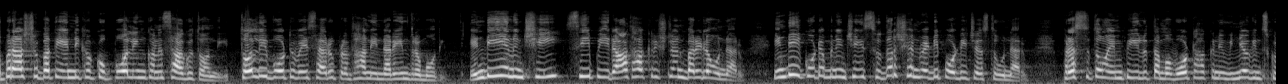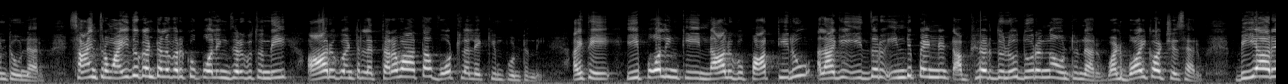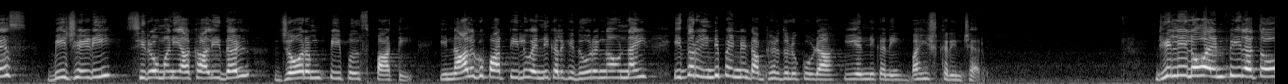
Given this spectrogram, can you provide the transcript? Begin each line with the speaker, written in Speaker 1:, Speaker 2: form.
Speaker 1: ఉపరాష్ట్రపతి ఎన్నికకు పోలింగ్ కొనసాగుతోంది. తొలి ఓటు వేశారు ప్రధాని నరేంద్ర మోదీ. ఎన్డీఏ నుంచి సిపి రాధాకృష్ణన్ బరిలో ఉన్నారు. ఇండీ కూటమి నుంచి సుదర్శన్ రెడ్డి పోటీ చేస్తూ ఉన్నారు. ప్రస్తుతం ఎంపీలు తమ ఓటు హక్కుని వినియోగించుకుంటూ ఉన్నారు. సాయంత్రం ఐదు గంటల వరకు పోలింగ్ జరుగుతుంది. ఆరు గంటల తర్వాత ఓట్ల లెక్కింపు ఉంటుంది. అయితే ఈ పోలింగ్కి నాలుగు పార్టీలు అలాగే ఇద్దరు ఇండిపెండెంట్ అభ్యర్థులు దూరంగా ఉంటున్నారు. వాళ్ళు బాయ్కాట్ చేశారు. BRS BJD Shiromani Akali Dal Zoram people's party. ఈ నాలుగు పార్టీలు ఎన్నికలకి దూరంగా ఉన్నాయి. ఇద్దరు ఇండిపెండెంట్ అభ్యర్థులు కూడా ఈ ఎన్నికని బహిష్కరించారు. ఢిల్లీలో ఎంపీలతో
